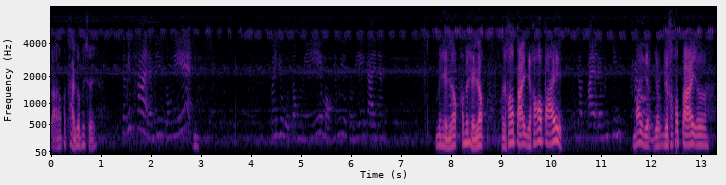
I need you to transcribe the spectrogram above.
ตาก็ถ่ายรูปเฉยจะไม่ถ่ายเลยมาอยู่ตรงนี้ มาอยู่ตรงนี้บอกให้มาอยู่ตรงนี้ไกลๆเนี่ยๆไม่เห็นหรอกเขาไม่เห็นหรอกเดี๋ยวเขาเข้าไปเดี๋ยวเขาเข้าไปมันจะไปแต่มันกินไม่เดี๋ยวเดี๋ยวเดี๋ยวเขาเข้าไปเออโอ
